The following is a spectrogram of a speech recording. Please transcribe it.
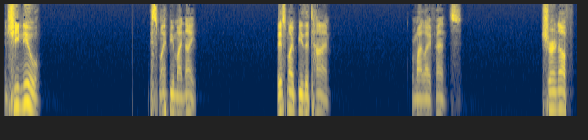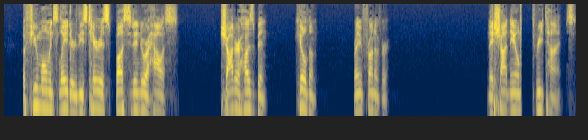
And she knew this might be my night. this might be the time where my life ends. Sure enough, a few moments later, these terrorists busted into her house, shot her husband, killed him right in front of her. And they shot Naomi three times.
